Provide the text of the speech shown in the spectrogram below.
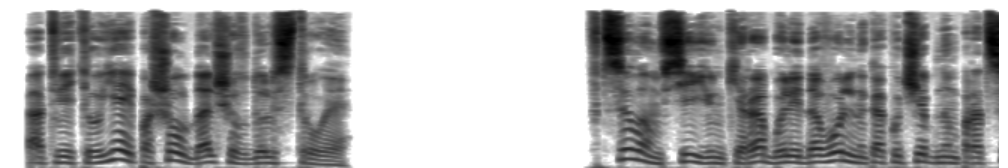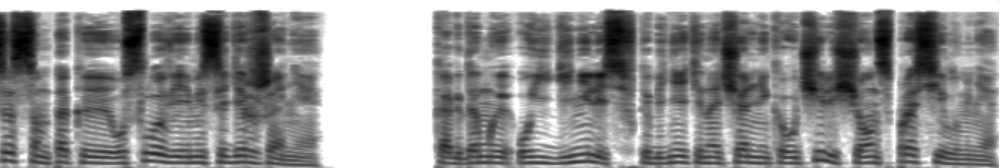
— ответил я и пошел дальше вдоль строя. В целом все юнкера были довольны как учебным процессом, так и условиями содержания. Когда мы уединились в кабинете начальника училища, он спросил у меня.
